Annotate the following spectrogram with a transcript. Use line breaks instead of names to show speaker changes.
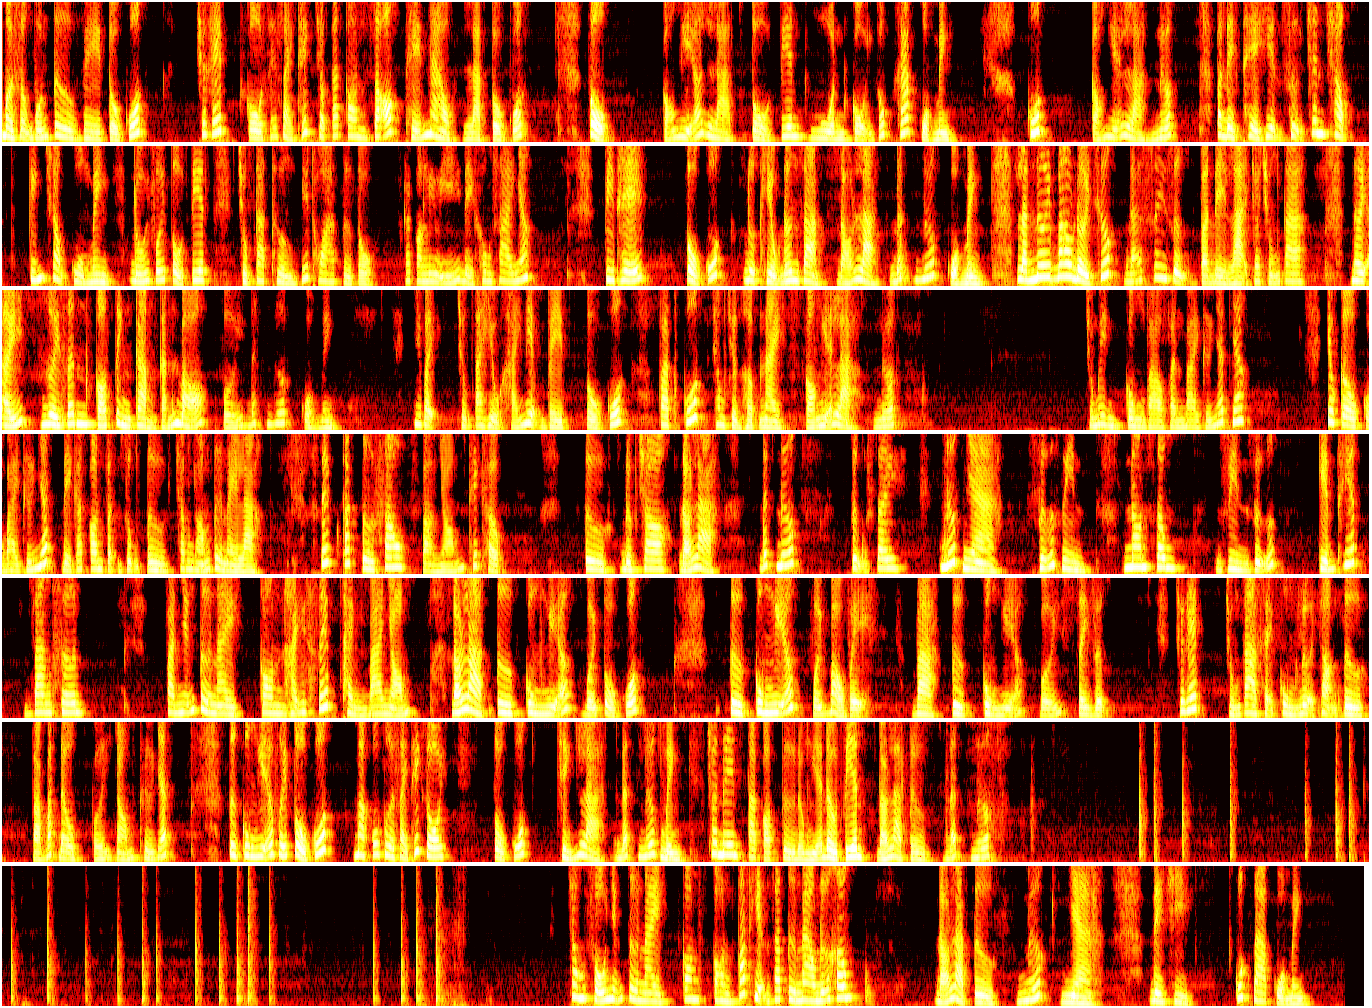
Mở rộng vốn từ về Tổ quốc. Trước hết, cô sẽ giải thích cho các con rõ thế nào là Tổ quốc. Tổ có nghĩa là tổ tiên nguồn cội gốc gác của mình. Quốc có nghĩa là nước. Và để thể hiện sự trân trọng, kính trọng của mình đối với tổ tiên, chúng ta thường viết hoa từ tổ. Các con lưu ý để không sai nhé. Vì thế, tổ quốc được hiểu đơn giản đó là đất nước của mình, là nơi bao đời trước đã xây dựng và để lại cho chúng ta. Nơi ấy, người dân có tình cảm gắn bó với đất nước của mình. Như vậy, chúng ta hiểu khái niệm về tổ quốc và quốc trong trường hợp này có nghĩa là nước. Chúng mình cùng vào phần bài thứ nhất nhé. Yêu cầu của bài thứ nhất để các con vận dụng từ trong nhóm từ này là xếp các từ sau vào nhóm thích hợp. Từ được cho đó là đất nước, dựng xây, nước nhà, giữ gìn, non sông, gìn giữ, kiến thiết, giang sơn. Và những từ này con hãy xếp thành ba nhóm. Đó là từ cùng nghĩa với Tổ quốc, từ cùng nghĩa với bảo vệ và từ cùng nghĩa với xây dựng. Trước hết, chúng ta sẽ cùng lựa chọn từ và bắt đầu với nhóm thứ nhất. Từ cùng nghĩa với Tổ quốc mà cô vừa giải thích rồi. Tổ quốc chính là đất nước mình, cho nên ta có từ đồng nghĩa đầu tiên, đó là từ đất nước. Trong số những từ này, con còn phát hiện ra từ nào nữa không? Đó là từ nước nhà, để chỉ quốc gia của mình.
